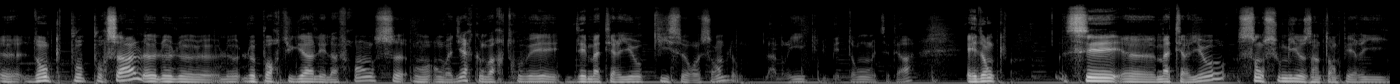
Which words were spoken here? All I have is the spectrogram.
Euh, donc pour, ça, le, Portugal et la France, on, va dire qu'on va retrouver des matériaux qui se ressemblent, la brique, du béton, etc. Et donc ces matériaux sont soumis aux intempéries,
